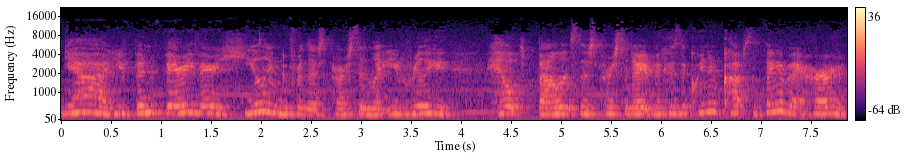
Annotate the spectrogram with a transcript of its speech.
yeah, you've been very, very healing for this person. Like, you've really helped balance this person out because the Queen of Cups, the thing about her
